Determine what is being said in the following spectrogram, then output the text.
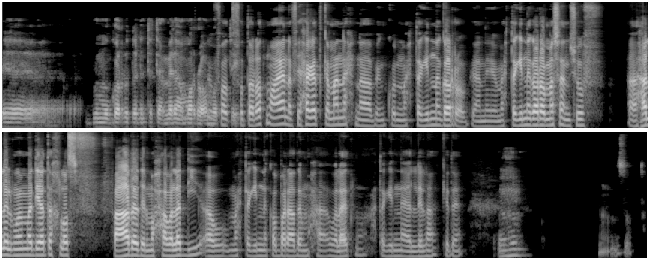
آآ بمجرد إن أنت تعملها في فت مرّتين. فترات معيّنة، في حاجات كمان إحنا بنكون محتاجين نجرّب، يعني محتاجين نجرّب مثلًا نشوف هل المهمة دي هتخلص في عدد المحاولات دي أو محتاجين نكبّر عدد المحاولات، محتاجين نقللها كده يعني. اهم. بالضبط.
